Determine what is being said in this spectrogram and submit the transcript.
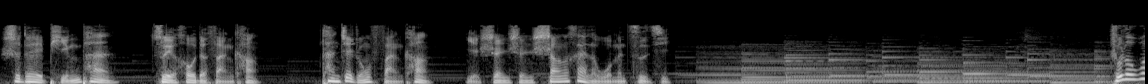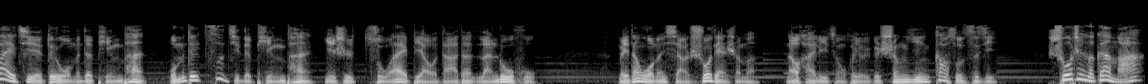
是对评判最后的反抗，但这种反抗也深深伤害了我们自己。除了外界对我们的评判，我们对自己的评判也是阻碍表达的拦路虎。每当我们想说点什么，脑海里总会有一个声音告诉自己：“说这个干嘛？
